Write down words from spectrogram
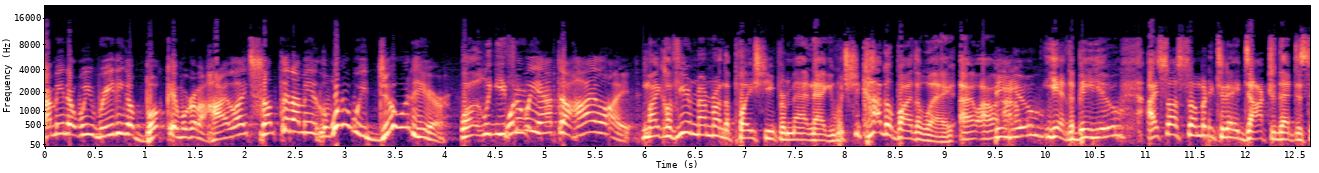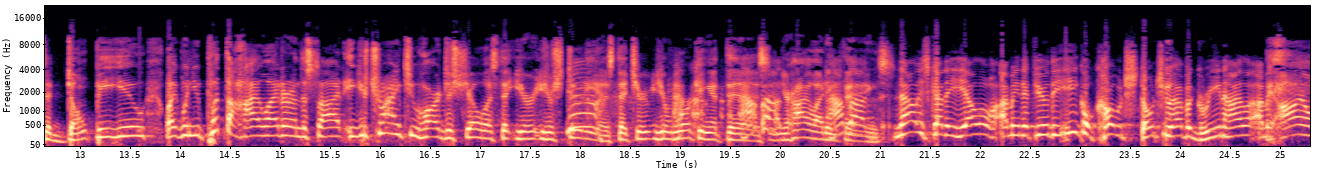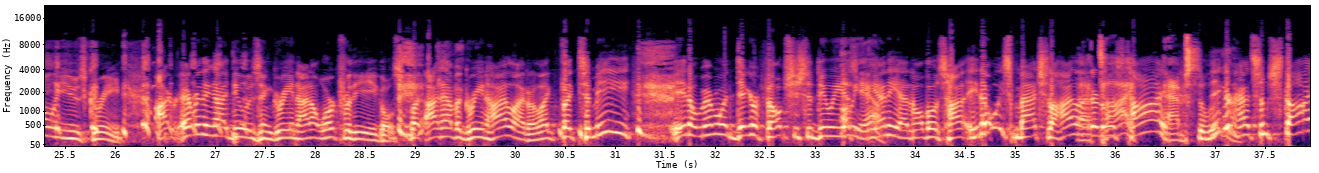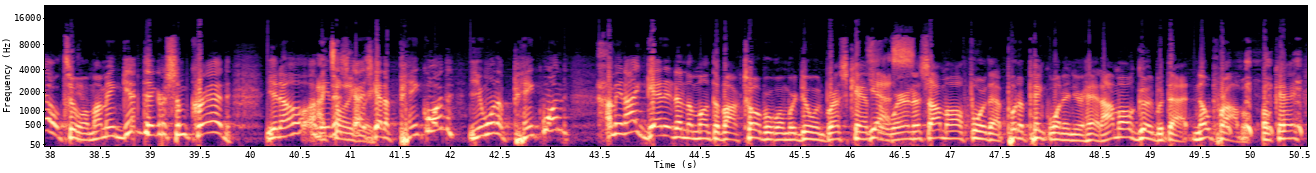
I mean, are we reading a book and we're going to highlight something? I mean, what are we doing here? Well, what do we have to highlight? Michael, if you remember on the play sheet from Matt Nagy, which Chicago, by the way, I, I, BU? I yeah, the BU. I saw somebody today doctor that just said, "Don't BU." Like when you put the highlighter on the side, you're trying too hard to show us that you're you're studious, yeah. that you're you're working at this about, and you're highlighting things. About, now he's got a yellow. I mean, if you're the Eagle coach, don't you have a green highlight? I mean, I only use green. I, everything I do is in green. I don't work for the Eagles, but I'd have a green highlighter. Like like to me, you know, remember when Digger Phelps used to do ESPN? Oh, yeah. He had all those. High, he'd always match the highlighter to his tie. Absolutely. Digger had some style to him. I mean, give Digger some cred. You know, I mean, I totally this guy's agree. got a pink one. You want a pink one? I mean, I get it in the month of October when we're doing breast cancer yes. awareness. I'm all for that. Put a pink one in your head. I'm all good with that. No problem. Okay,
